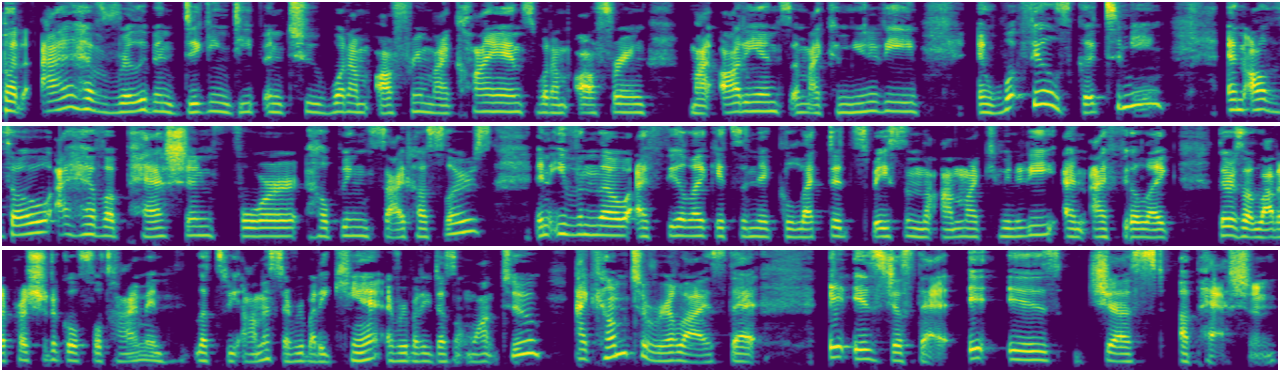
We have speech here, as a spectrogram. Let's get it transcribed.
but I have really been digging deep into what I'm offering my clients, what I'm offering my audience and my community, and what feels good to me. And although I have a passion for helping side hustlers, and even though I feel like it's a neglected space in the online community, and I feel like there's a lot of pressure to go full time, and let's be honest, everybody can't, everybody doesn't want to, I come to realize that it is just that. It is just a passion passion.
